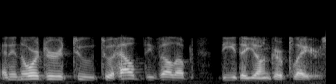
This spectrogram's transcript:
and in order to to help develop the the younger players.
